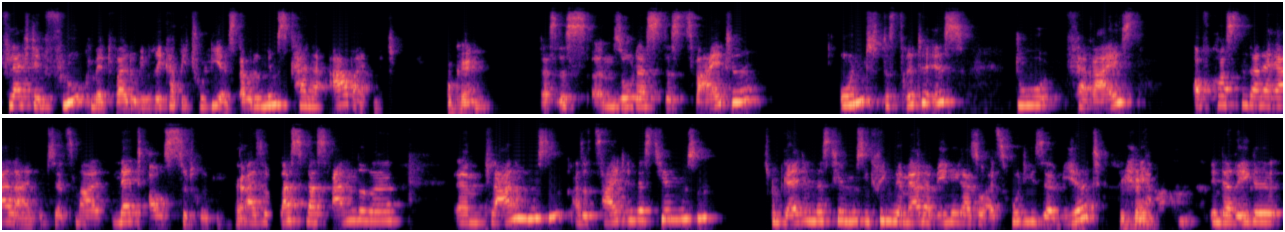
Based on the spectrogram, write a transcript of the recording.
vielleicht den Flug mit, weil du ihn rekapitulierst, aber du nimmst keine Arbeit mit. Okay. Das ist ähm, so dass das Zweite. Und das Dritte ist, du verreist auf Kosten deiner Airline, um es jetzt mal nett auszudrücken. Ja. Also das, was andere ähm, planen müssen, also Zeit investieren müssen und Geld investieren müssen, kriegen wir mehr oder weniger so als Hoodie serviert. Wir haben in der Regel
